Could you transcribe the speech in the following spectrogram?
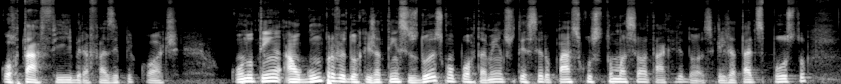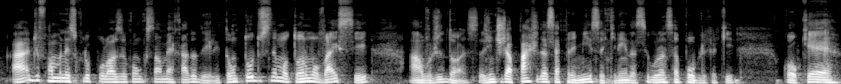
cortar a fibra, a fazer picote. Quando tem algum provedor que já tem esses dois comportamentos, o terceiro passo costuma ser o ataque de dose, que ele já está disposto a, de forma inescrupulosa, conquistar o mercado dele. Então, todo sistema autônomo vai ser alvo de dose. A gente já parte dessa premissa, que nem da segurança pública, que qualquer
